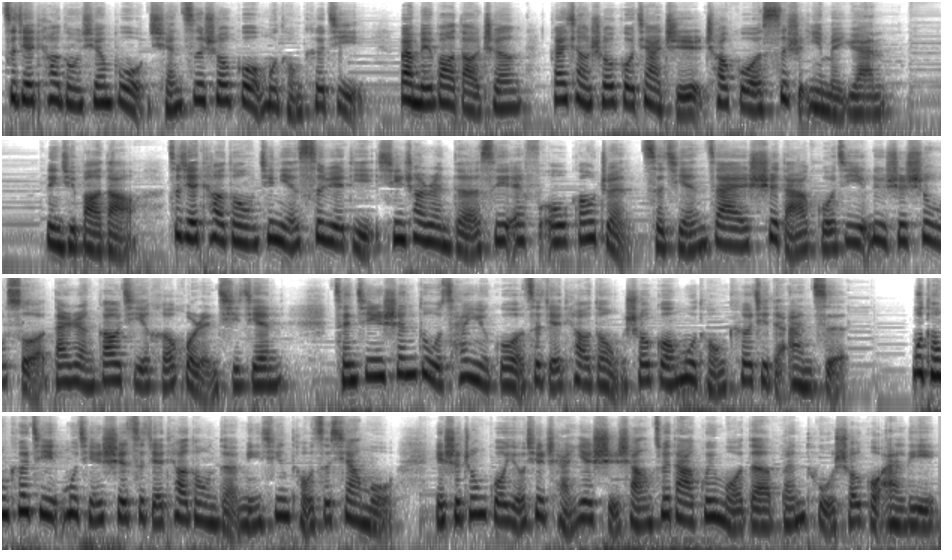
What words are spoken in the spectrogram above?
字节跳动宣布全资收购牧童科技。外媒报道称，该项收购价值超过四十亿美元。另据报道，字节跳动今年四月底新上任的 CFO 高准，此前在世达国际律师事务所担任高级合伙人期间，曾经深度参与过字节跳动收购牧童科技的案子。牧童科技目前是字节跳动的明星投资项目，也是中国游戏产业史上最大规模的本土收购案例。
